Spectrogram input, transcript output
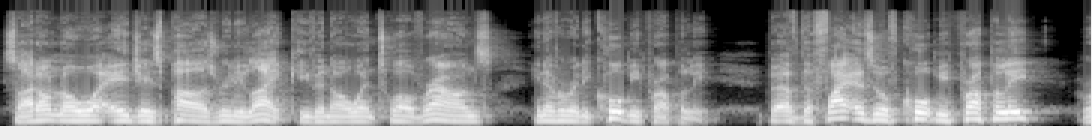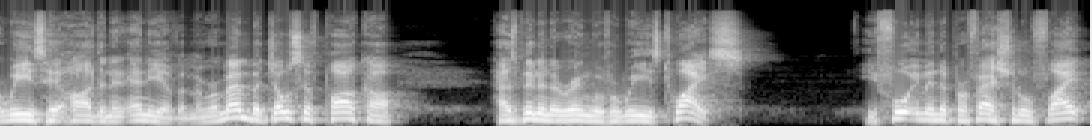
So I don't know what AJ's power is really like, even though I went 12 rounds, he never really caught me properly. But of the fighters who have caught me properly, Ruiz hit harder than any of them. And remember, Joseph Parker has been in the ring with Ruiz twice. He fought him in the professional fight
